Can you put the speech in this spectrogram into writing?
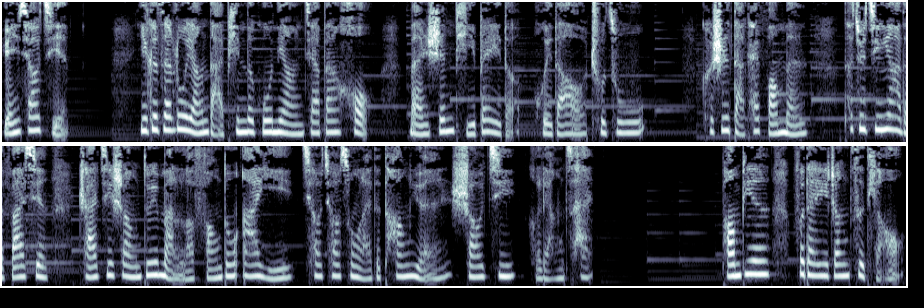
元宵节，一个在洛阳打拼的姑娘加班后，满身疲惫的回到出租屋。可是打开房门，她却惊讶的发现茶几上堆满了房东阿姨悄悄送来的汤圆、烧鸡和凉菜。旁边附带一张字条：“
